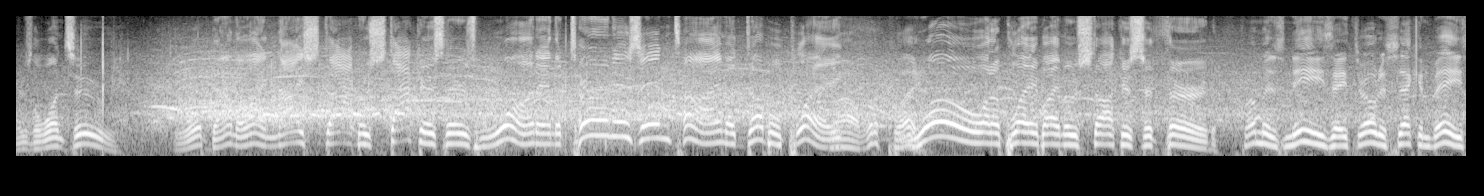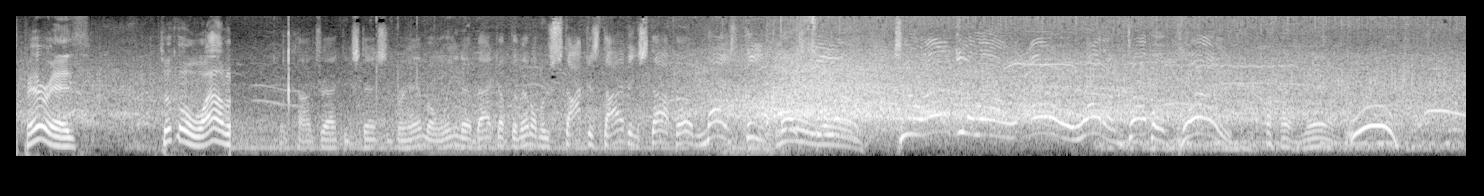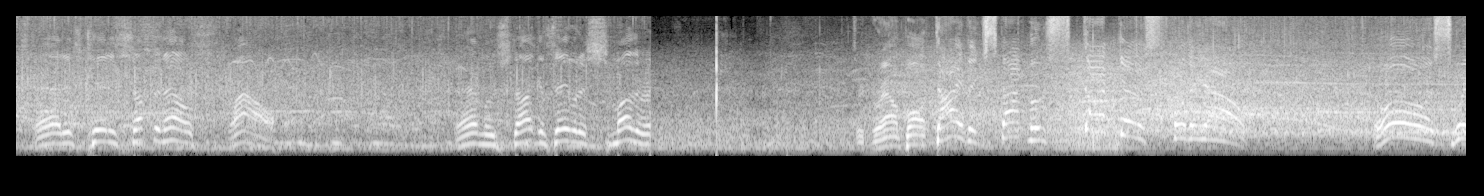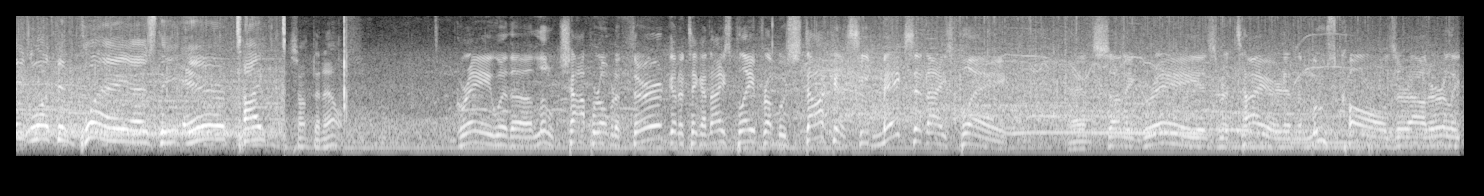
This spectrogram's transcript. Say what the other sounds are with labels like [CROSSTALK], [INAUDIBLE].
There's the one-two. Whoop down the line. Nice stop. Moustakas. There's one, and the turn is in time. A double play. Wow, what a play. Whoa, what a play by Moustakas at third. From his knees, they throw to second base. Perez took a while to. Contract extension for him. Molina back up the middle. Moustakas diving stop. Oh, nice feet. Nice Nice to Aguilar. Oh, what a double play. [LAUGHS] Oh, man. Woo. Yeah, this kid is something else. Wow. Yeah, Moustakas able to smother it. It's a ground ball. Diving stop. Moustakas for the out. Oh, a sweet looking play as the airtight. Something else. Gray with a little chopper over to third. Going to take a nice play from Moustakas. He makes a nice play. And Sonny Gray is retired, and the Moose calls are out early.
